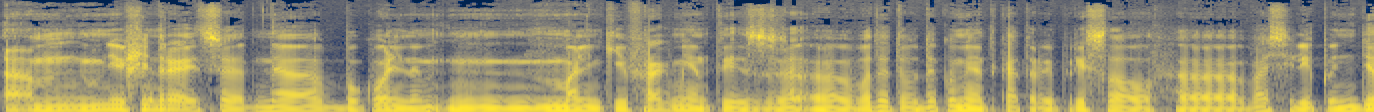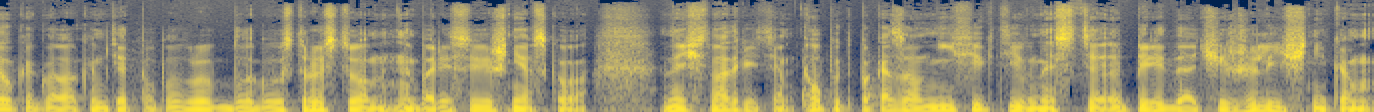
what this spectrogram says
Да. А, мне очень нравится а, буквально маленький фрагмент из вот этого документа, который прислал Василий Понеделко, глава комитета по благоустройству Бориса Вишневского. Значит, смотрите, опыт показал неэффективность передачи жилищникам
